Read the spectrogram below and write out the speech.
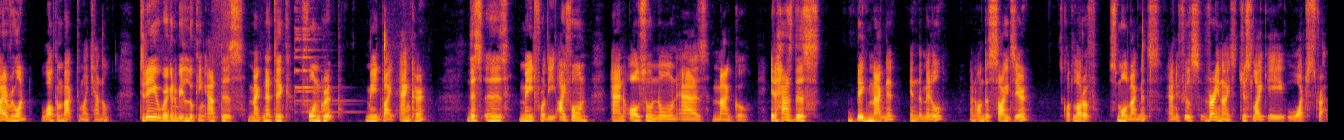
Hi everyone, welcome back to my channel. Today we're going to be looking at this magnetic phone grip made by Anker. This is made for the iPhone and also known as MagGo. It has this big magnet in the middle and on the sides here it's got a lot of small magnets and it feels very nice just like a watch strap.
